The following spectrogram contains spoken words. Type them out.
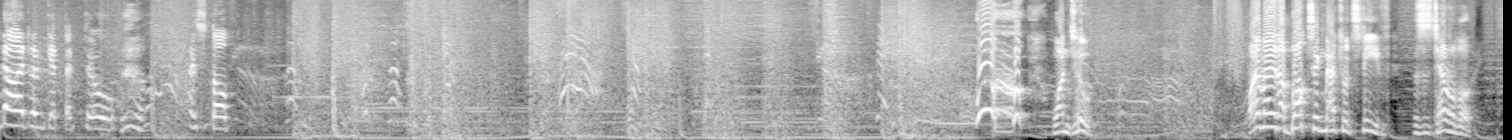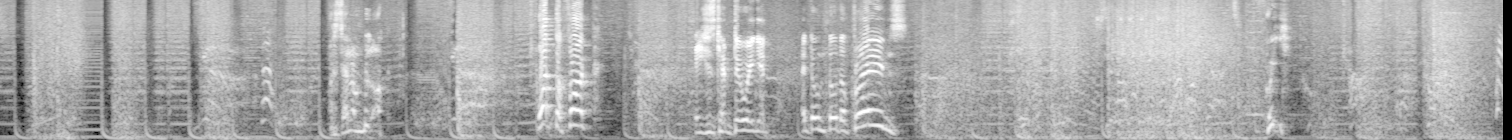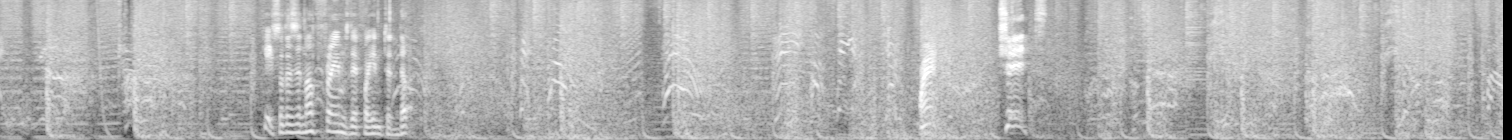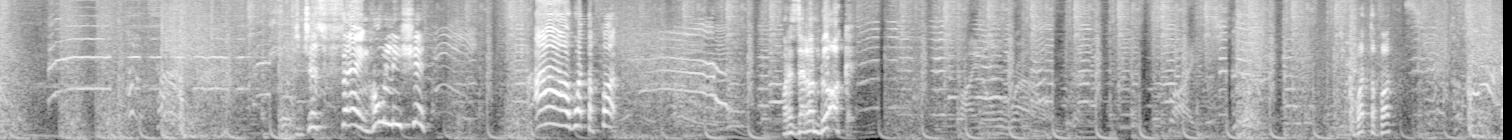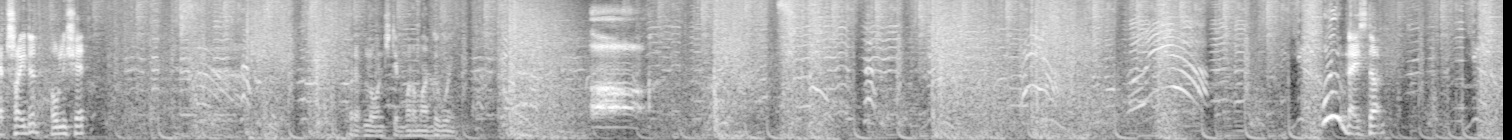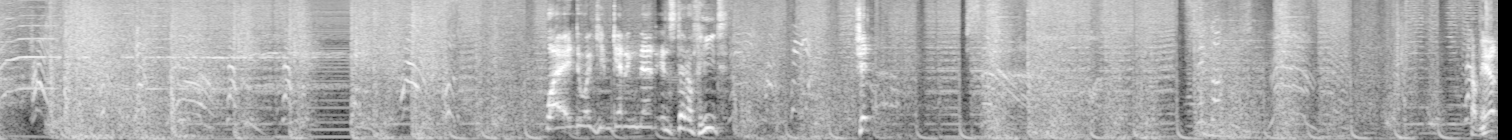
No, I don't get that too! I stopped. One, two. Why am I in a boxing match with Steve? This is terrible. What is that on block? What the fuck? They just kept doing it. I don't know the frames. Okay, so there's enough frames there for him to duck. Shit! Just Fang! Holy shit! Ah, what the fuck? What is that on block? Final round. Fight. What the fuck? Get traded? Holy shit. Have launched him. What am I doing? Ah! Woo! Nice done. Why do I keep getting that instead of heat? Shit! Come here.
